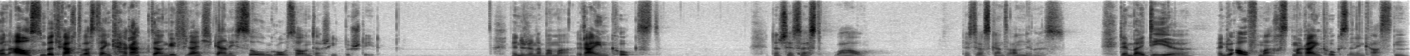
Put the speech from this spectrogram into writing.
von außen betrachtet, was dein Charakter angeht, vielleicht gar nicht so ein großer Unterschied besteht. Wenn du dann aber mal reinguckst, dann stellst du fest, wow, das ist ja was ganz anderes. Denn bei dir, wenn du aufmachst, mal reinguckst in den Kasten,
